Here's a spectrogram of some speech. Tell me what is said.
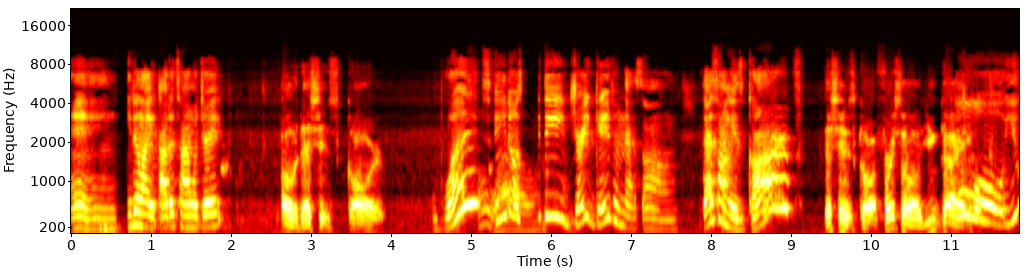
And you didn't like Out of Time with Drake? Oh, that shit's garb. What? Oh, And you know wow. see, Drake gave him that song. That song is garb? That shit is garb. First of all, you guys. Oh, you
